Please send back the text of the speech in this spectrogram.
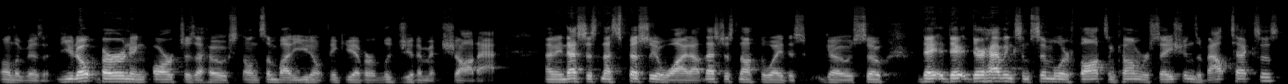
on the visit. You don't burn an Arch as a host on somebody you don't think you have a legitimate shot at. I mean, that's just not, especially a wideout. That's just not the way this goes. So they they're, they're having some similar thoughts and conversations about Texas.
